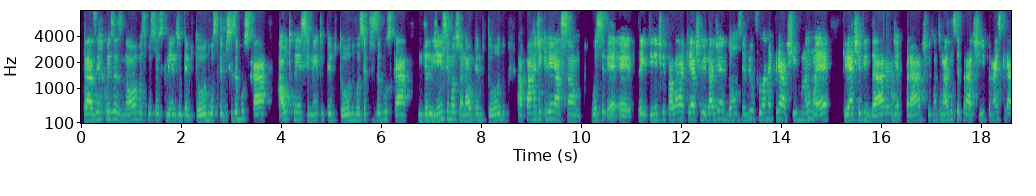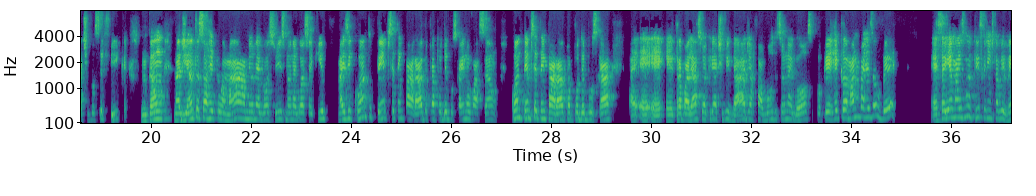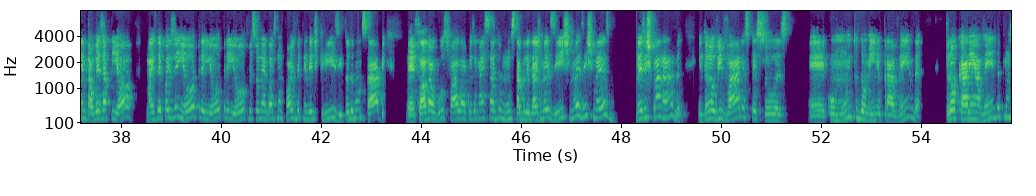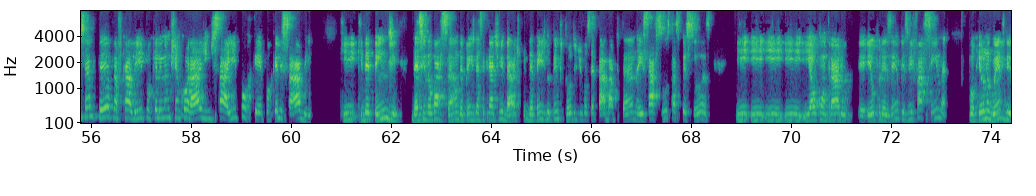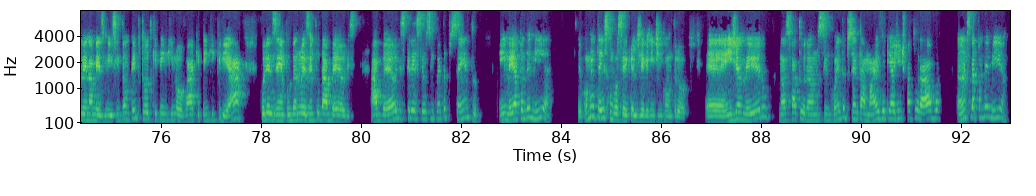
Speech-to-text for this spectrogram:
trazer coisas novas para os seus clientes o tempo todo, você precisa buscar autoconhecimento o tempo todo, você precisa buscar inteligência emocional o tempo todo, a parte de criação. Você, é, é, tem, tem, gente que fala, ah, criatividade é dom, você viu, fulano é criativo, não é, Criatividade é prática. Quanto mais você pratica, mais criativo você fica. Então, não adianta só reclamar, ah, meu negócio isso, meu negócio aquilo. Mas e quanto tempo você tem parado para poder buscar inovação? Quanto tempo você tem parado para poder buscar é, é, é, é, trabalhar a sua criatividade a favor do seu negócio? Porque reclamar não vai resolver. Essa aí é mais uma crise que a gente está vivendo, talvez a pior, mas depois vem outra e outra e outra. O seu negócio não pode depender de crise, todo mundo sabe. É, Flávio Augusto fala a coisa mais séria do mundo: estabilidade não existe. Não existe mesmo. Não existe para nada. Então, eu vi várias pessoas é, com muito domínio para a venda trocarem a venda para um CLT, para ficar ali, porque ele não tinha coragem de sair. Por quê? Porque ele sabe que, que depende dessa inovação, depende dessa criatividade, depende do tempo todo de você estar tá adaptando. Isso assusta as pessoas. E, e, e, e, ao contrário, eu, por exemplo, isso me fascina, porque eu não aguento viver na mesmice. Então, o tempo todo que tem que inovar, que tem que criar, por exemplo, dando o um exemplo da Belris, a Belris cresceu 50% em meio à pandemia. Eu comentei isso com você aquele dia que a gente encontrou. É, em janeiro, nós faturamos 50% a mais do que a gente faturava antes da pandemia,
